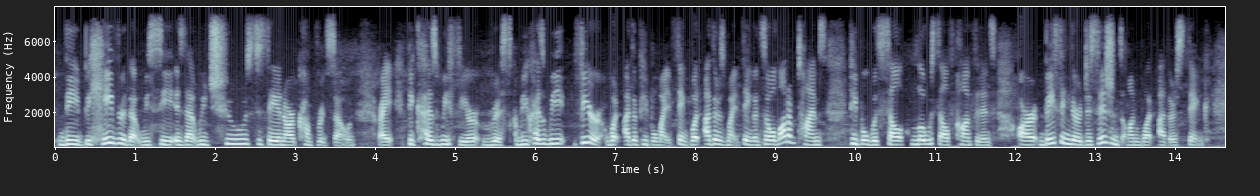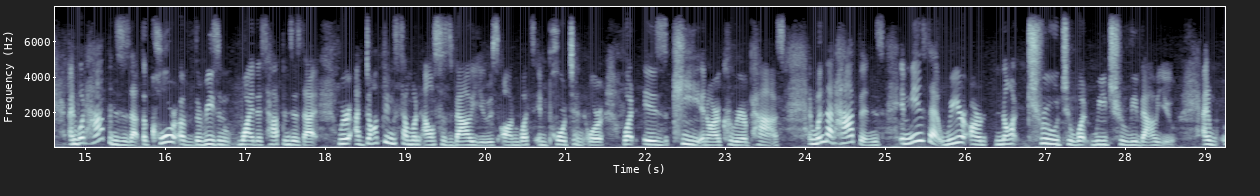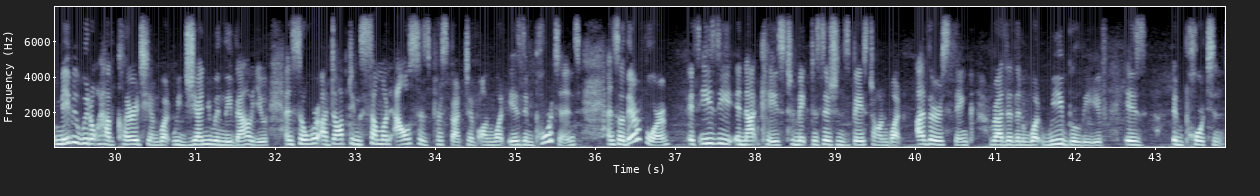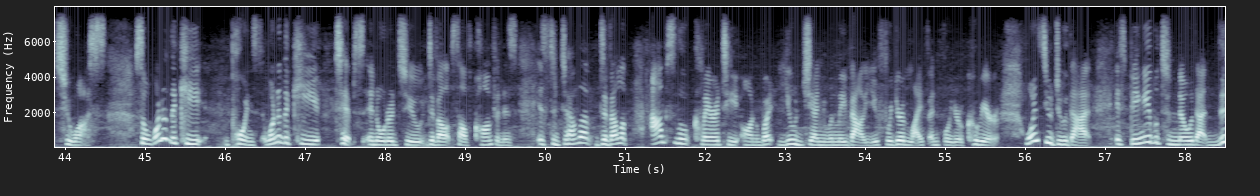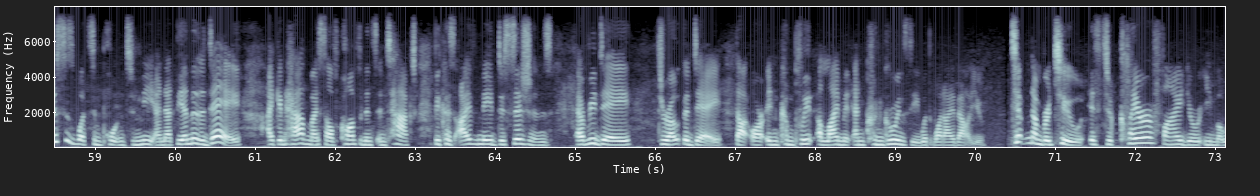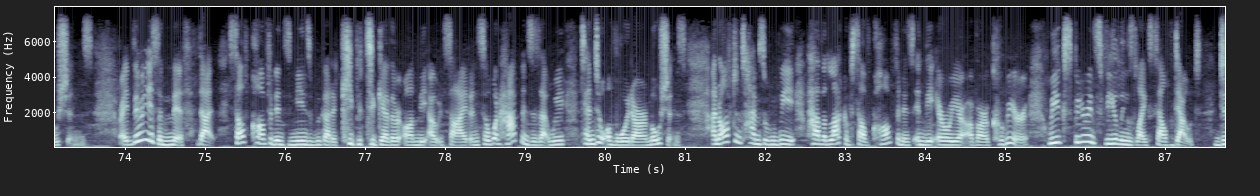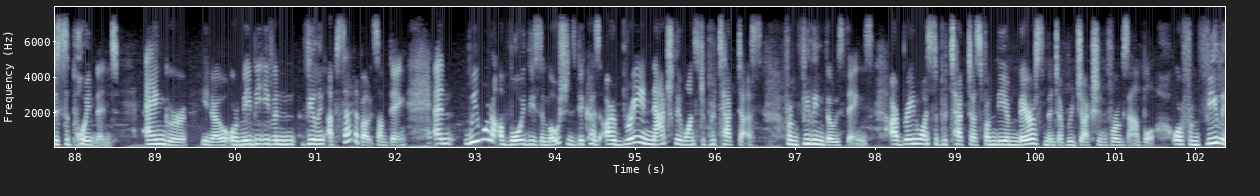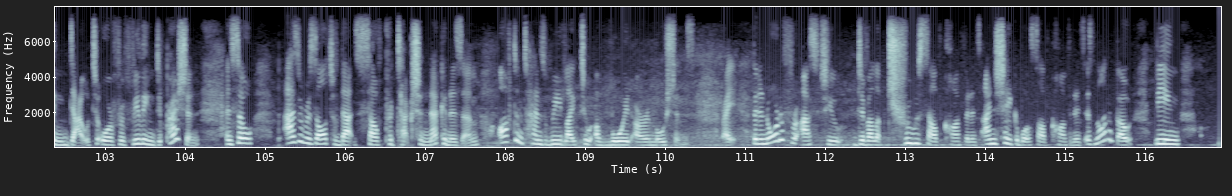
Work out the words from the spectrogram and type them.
the behavior that we see is that we choose to stay in our comfort zone, right? Because we fear risk, because we fear what other people might think, what others might think. And so a lot of times people with self, low self-confidence are basing their decisions on what others think. And what happens is that the core of the reason why this happens is that we're adopting someone else's values on what's important or what is key in our career path. And when that happens, it means that we are not true to what we truly value. And maybe we don't have clarity on what we genuinely value. And so we're adopting someone else's perspective on what is important. And so therefore, it's easy in that case to make decisions based on what others think rather than what we believe is important to us. So one of the key points, one of the key tips in order to develop self-confidence is to develop develop absolute clarity on what you genuinely value for your life and for your career. Once you do that, it's being able to know that this is what's important to me and at the end of the day, I can have my self-confidence intact because I've made decisions every day throughout the day that are in complete alignment and congruency with what I value. Tip number two is to clarify your emotions, right? There is a myth that self-confidence means we got to keep it together on the outside. And so what happens is that we tend to avoid our emotions. And oftentimes when we have a lack of self-confidence in the area of our career, we experience feelings like self-doubt, disappointment, anger, you know, or maybe even feeling upset about something. And we want to avoid these emotions because our brain naturally wants to protect us from feeling those things. Our brain wants to protect us from the embarrassment of rejection, for example, or from feeling doubt or for feeling depression. And so as a result of that self-protection mechanism, oftentimes we like to avoid our emotions, right? But in order for us to develop true self-confidence, unshakable self-confidence, it's not about being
